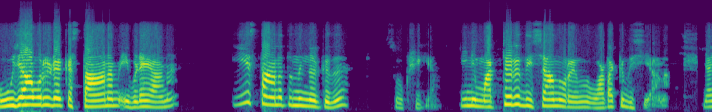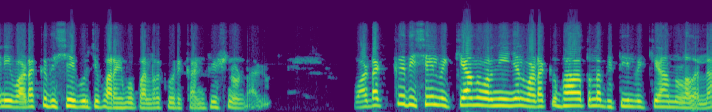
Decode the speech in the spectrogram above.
പൂജാമുറിയുടെയൊക്കെ സ്ഥാനം ഇവിടെയാണ്. ഈ സ്ഥാനത്ത് നിങ്ങൾക്കിത് സൂക്ഷിക്കാം. ഇനി മറ്റൊരു ദിശ എന്ന് പറയുന്നത് വടക്ക് ദിശയാണ്. ഞാൻ ഈ വടക്ക് ദിശയെ കുറിച്ച് പറയുമ്പോൾ പലർക്കും ഒരു കൺഫ്യൂഷൻ ഉണ്ടാകും. വടക്ക് ദിശയിൽ വെക്കുക എന്ന് പറഞ്ഞു കഴിഞ്ഞാൽ വടക്ക് ഭാഗത്തുള്ള ഭിത്തിയിൽ വെക്കുക എന്നുള്ളതല്ല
